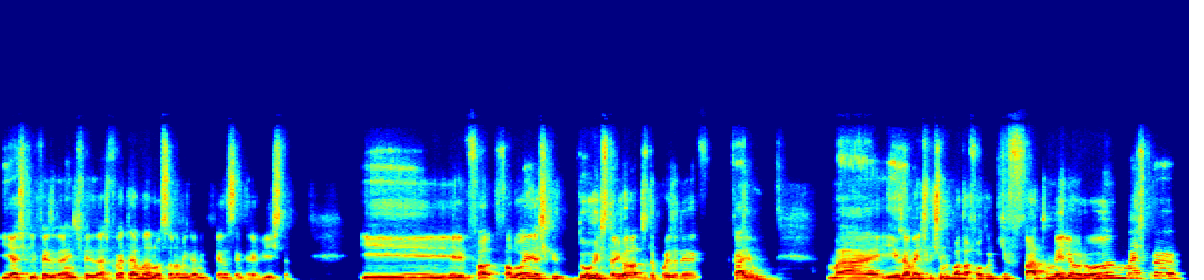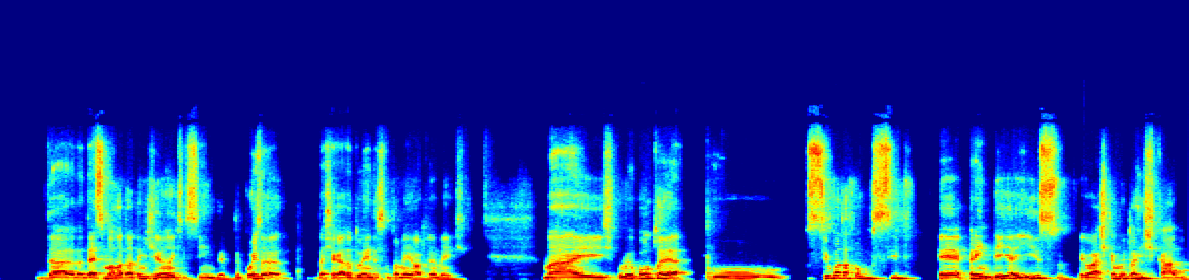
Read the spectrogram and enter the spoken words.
E acho que ele fez, a gente fez, acho que foi até a Manu, se eu não me engano, que fez essa entrevista. E ele falou, e acho que duas, três rodadas depois ele caiu. Mas, e realmente, o time do Botafogo de fato melhorou mais para da, da, décima rodada em diante, assim, depois da, da chegada do Henderson também, obviamente. Mas o meu ponto é, o, se o Botafogo se é, prender a isso, eu acho que é muito arriscado,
